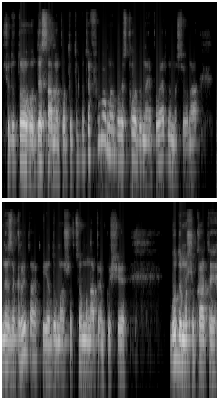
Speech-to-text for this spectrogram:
щодо того, де саме платити ПТФО, ми обов'язково до неї повернемося. Вона не закрита. І я думаю, що в цьому напрямку ще будемо шукати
